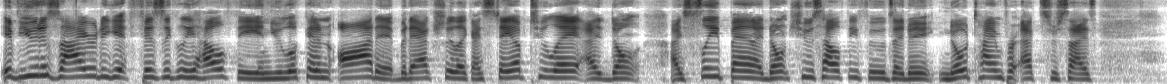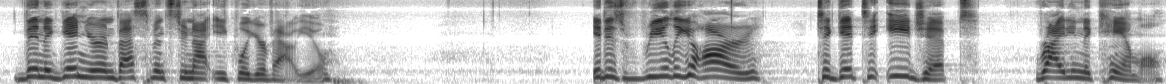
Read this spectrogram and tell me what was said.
If you desire to get physically healthy and you look at an audit, but actually like I stay up too late, I don't, I sleep in, I don't choose healthy foods, I don't, no time for exercise, then again, your investments do not equal your value. It is really hard to get to Egypt riding a camel.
